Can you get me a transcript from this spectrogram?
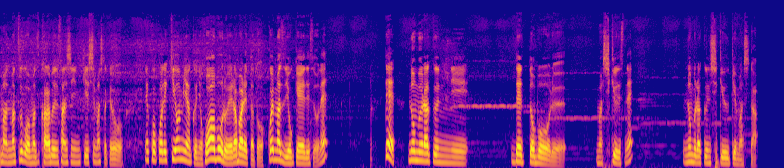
まあ松郷はまず空振り三振消しましたけど、で、ここで清宮君にフォアボールを選ばれたと。これまず余計ですよね。で、野村君にデッドボール、まあ死球ですね。野村君死球受けました。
